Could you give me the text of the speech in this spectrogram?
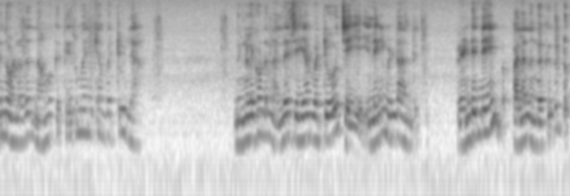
എന്നുള്ളത് നമുക്ക് തീരുമാനിക്കാൻ പറ്റൂല. നിങ്ങളെ കൊണ്ട് നല്ലത് ചെയ്യാൻ പറ്റുമോ ചെയ്യേ. ഇല്ലെങ്കിൽ മിണ്ടാണ്ട്. രണ്ടിന്റെയും ഫലം നിങ്ങൾക്ക് കിട്ടും.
